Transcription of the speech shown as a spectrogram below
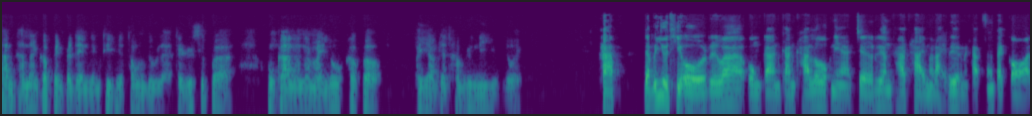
อันอันนั้นก็เป็นประเด็นหนึ่งที่จะต้องดูแล แต่รู้สึกว่าองค์การอนามัยโลกเขาก็พยายามจะทำเรื่องนี้อยู่ด้วย ครับ WTO หรือว่าองค์การการค้าโลกเนี่ยเจอเรื่องท้าทายมาหลายเรื่องนะครับ ตั้งแต่ก่อน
